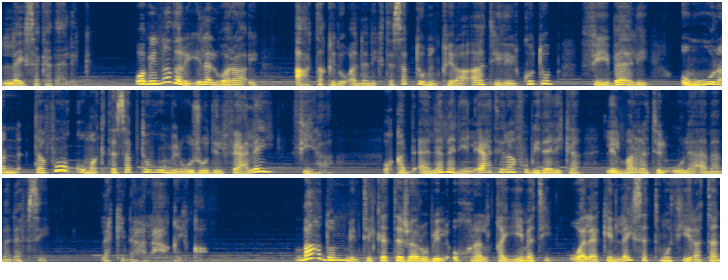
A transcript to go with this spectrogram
ليس كذلك. وبالنظر إلى الوراء أعتقد أنني اكتسبت من قراءاتي للكتب في بالي امورا تفوق ما اكتسبته من وجود الفعلي فيها وقد آلمني الاعتراف بذلك للمرة الأولى أمام نفسي لكنها الحقيقة. بعض من تلك التجارب الأخرى القيمة ولكن ليست مثيرة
